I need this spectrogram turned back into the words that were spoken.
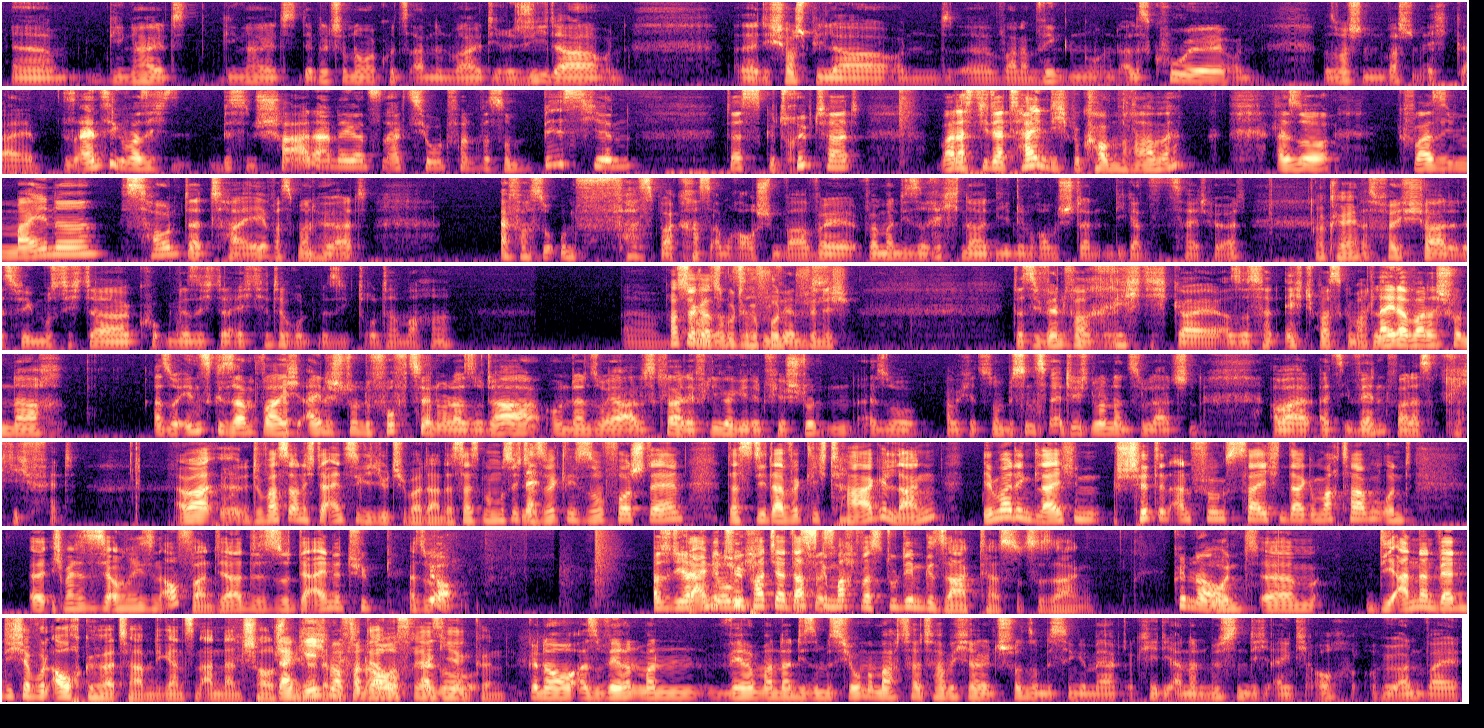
ähm, ging halt ging halt der Bildschirm nochmal kurz an, dann war halt die Regie da und äh, die Schauspieler und äh, waren am Winken und alles cool und das war schon, war schon echt geil. Das Einzige, was ich ein bisschen schade an der ganzen Aktion fand, was so ein bisschen das getrübt hat, war, dass die Dateien, die ich bekommen habe, also quasi meine Sounddatei, was man hört, einfach so unfassbar krass am Rauschen war, weil, weil man diese Rechner, die in dem Raum standen, die ganze Zeit hört. Okay. Das fand ich schade. Deswegen musste ich da gucken, dass ich da echt Hintergrundmusik drunter mache. Ähm, Hast du ja ganz gut gefunden, finde ich. Das Event war richtig geil. Also es hat echt Spaß gemacht. Leider war das schon nach. Also insgesamt war ich eine Stunde 15 oder so da und dann so, ja, alles klar, der Flieger geht in vier Stunden. Also habe ich jetzt noch ein bisschen Zeit durch London zu latschen. Aber als Event war das richtig fett. Aber äh, du warst ja auch nicht der einzige YouTuber da. Das heißt, man muss sich nee. das wirklich so vorstellen, dass die da wirklich tagelang immer den gleichen Shit in Anführungszeichen da gemacht haben. Und äh, ich meine, das ist ja auch ein Riesenaufwand, ja. Das ist so der eine Typ, also. Ja. Also der hatten, eine Typ ich, hat ja das, das gemacht, was du dem gesagt hast, sozusagen. Genau. Und ähm, die anderen werden dich ja wohl auch gehört haben, die ganzen anderen Schauspieler. Da gehe ich mal von aus. Reagieren also, können. Genau, also während man, während man da diese Mission gemacht hat, habe ich halt schon so ein bisschen gemerkt, okay, die anderen müssen dich eigentlich auch hören, weil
